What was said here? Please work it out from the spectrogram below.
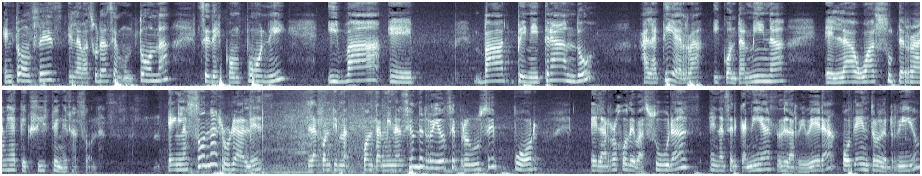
Entonces la basura se amontona, se descompone y va, eh, va penetrando a la tierra y contamina el agua subterránea que existe en esas zonas. En las zonas rurales, la contaminación del río se produce por el arrojo de basuras en las cercanías de la ribera o dentro del río,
